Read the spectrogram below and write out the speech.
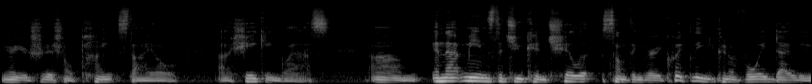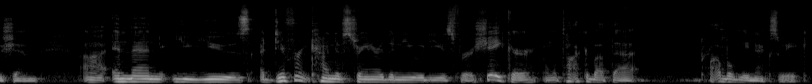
you know your traditional pint style uh, shaking glass. Um, and that means that you can chill something very quickly. You can avoid dilution, uh, and then you use a different kind of strainer than you would use for a shaker, and we'll talk about that probably next week.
